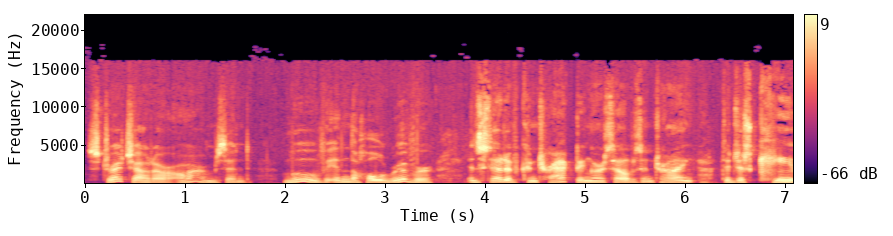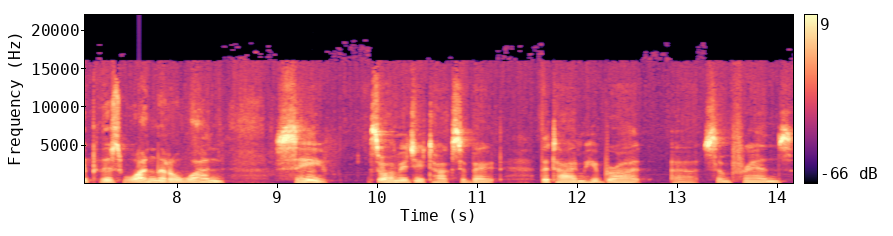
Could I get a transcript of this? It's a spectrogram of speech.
stretch out our arms and move in the whole river instead of contracting ourselves and trying to just keep this one little one safe. Swamiji talks about the time he brought uh, some friends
